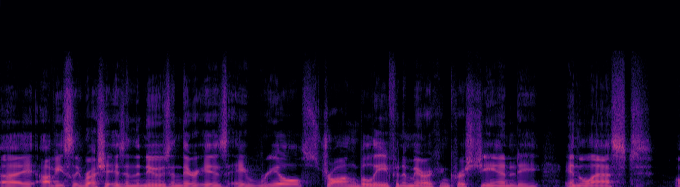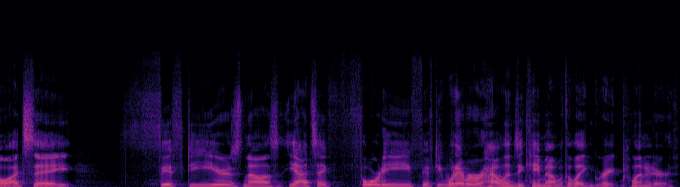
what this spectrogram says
uh, obviously Russia is in the news and there is a real strong belief in American Christianity in the last, oh, I'd say 50 years now. Yeah, I'd say 40, 50, whenever Hal Lindsey came out with the late great Planet Earth,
